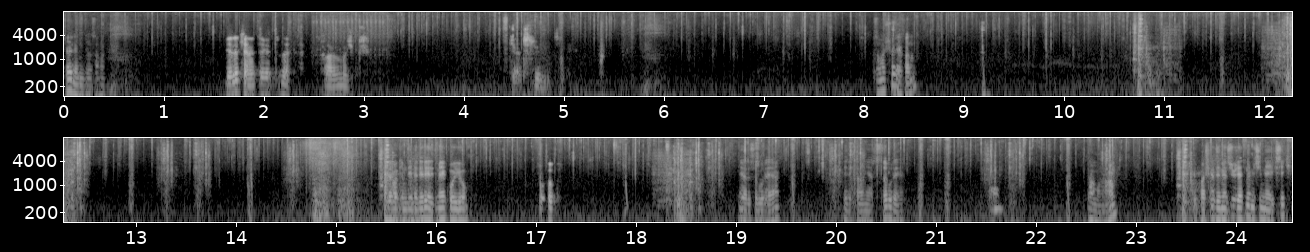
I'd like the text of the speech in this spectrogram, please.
Şöyle mi o zaman? Gelirken ete getir de. Karnım acıkmış. Gerçi suyum bitti. O zaman şöyle yapalım. Hadi bakayım demirleri eritmeye koyuyorum. Kapat. Yarısı buraya. Geri kalan yarısı da buraya. Tamam. Başka demir üretmem için ne eksik?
